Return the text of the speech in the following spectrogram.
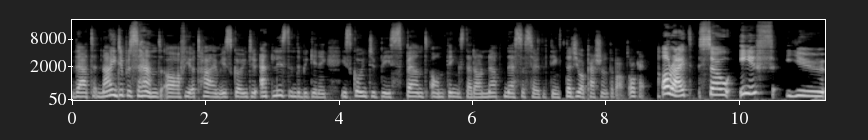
that 90% of your time is going to, at least in the beginning, is going to be spent on things that are not necessarily things that you are passionate about. Okay. All right. So if you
